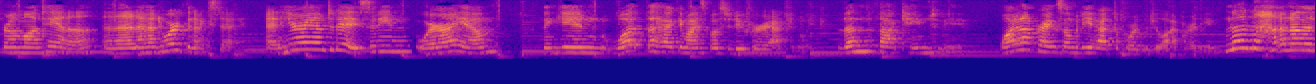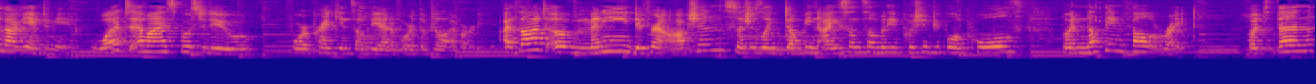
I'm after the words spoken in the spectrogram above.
from Montana, and then I had to work the next day. And here I am today, sitting where I am, thinking, what the heck am I supposed to do for reaction week? Then the thought came to me, why not prank somebody at the 4th of July party? And then another thought came to me. What am I supposed to do for pranking somebody at a 4th of July party? I thought of many different options, such as like dumping ice on somebody, pushing people in pools, but nothing felt right. But then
